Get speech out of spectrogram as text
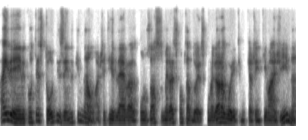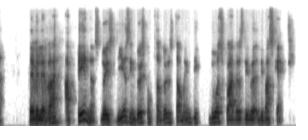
A IBM contestou dizendo que não, a gente leva com os nossos melhores computadores, com o melhor algoritmo que a gente imagina, deve levar apenas dois dias em dois computadores do tamanho de duas quadras de, de basquete.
